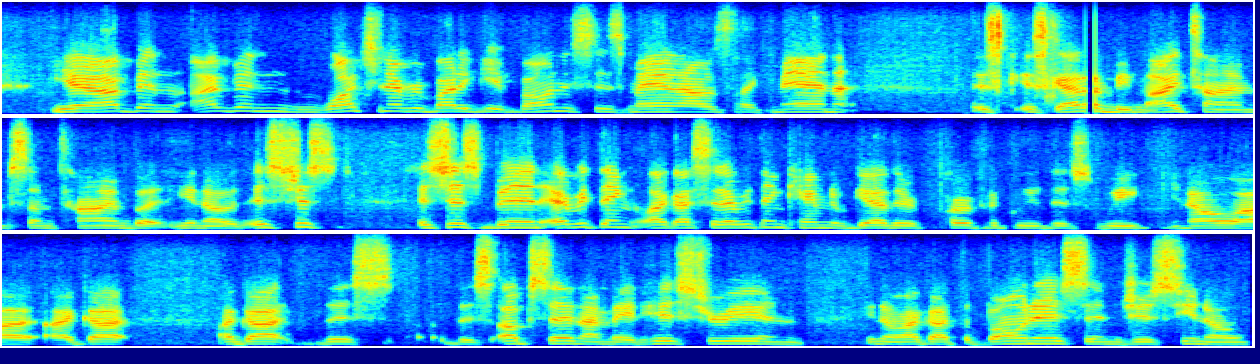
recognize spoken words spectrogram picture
yeah, I've been I've been watching everybody get bonuses, man. I was like, man, it's it's got to be my time sometime. But you know, it's just it's just been everything. Like I said, everything came together perfectly this week. You know, I I got I got this this upset. I made history, and you know, I got the bonus, and just you know,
